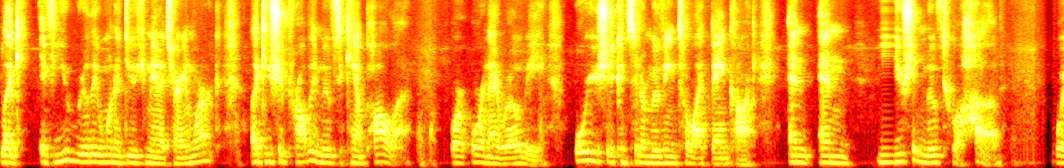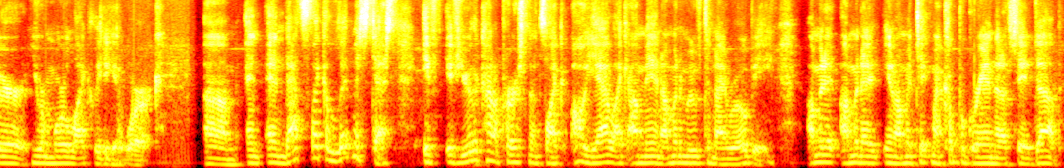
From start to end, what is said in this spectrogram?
Like if you really want to do humanitarian work, like you should probably move to Kampala or or Nairobi, or you should consider moving to like Bangkok. And and you should move to a hub where you're more likely to get work um, and and that's like a litmus test. If if you're the kind of person that's like, oh yeah, like I'm in, I'm gonna move to Nairobi. I'm gonna I'm gonna you know I'm gonna take my couple grand that I've saved up,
